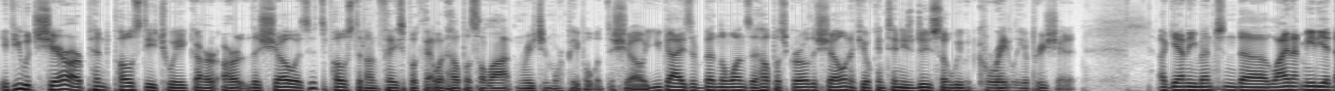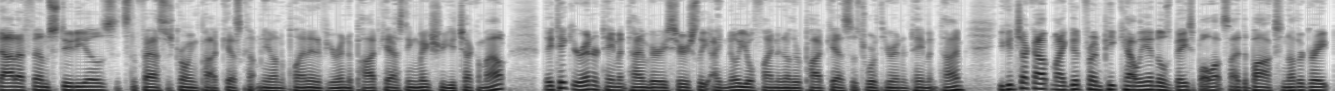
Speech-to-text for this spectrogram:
if you would share our pinned post each week, our, our the show as it's posted on Facebook, that would help us a lot in reaching more people with the show. You guys have been the ones that help us grow the show, and if you'll continue to do so, we would greatly appreciate it. Again, you mentioned uh, lineupmedia.fm studios. It's the fastest growing podcast company on the planet. If you're into podcasting, make sure you check them out. They take your entertainment time very seriously. I know you'll find another podcast that's worth your entertainment time. You can check out my good friend Pete Caliendo's Baseball Outside the Box, another great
